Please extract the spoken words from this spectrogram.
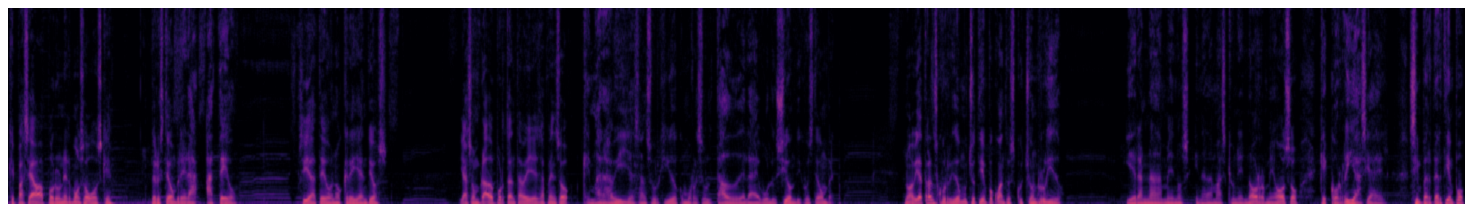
que paseaba por un hermoso bosque, pero este hombre era ateo. Sí, ateo, no creía en Dios. Y asombrado por tanta belleza pensó, qué maravillas han surgido como resultado de la evolución, dijo este hombre. No había transcurrido mucho tiempo cuando escuchó un ruido. Y era nada menos y nada más que un enorme oso que corría hacia él. Sin perder tiempo,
